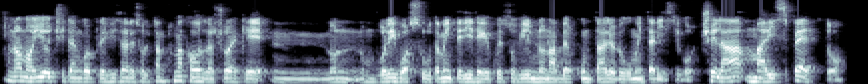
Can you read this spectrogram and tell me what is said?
No, no, io ci tengo a precisare soltanto una cosa, cioè che mh, non, non, volevo assolutamente dire che questo film non abbia alcun taglio documentaristico, ce l'ha, ma rispetto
